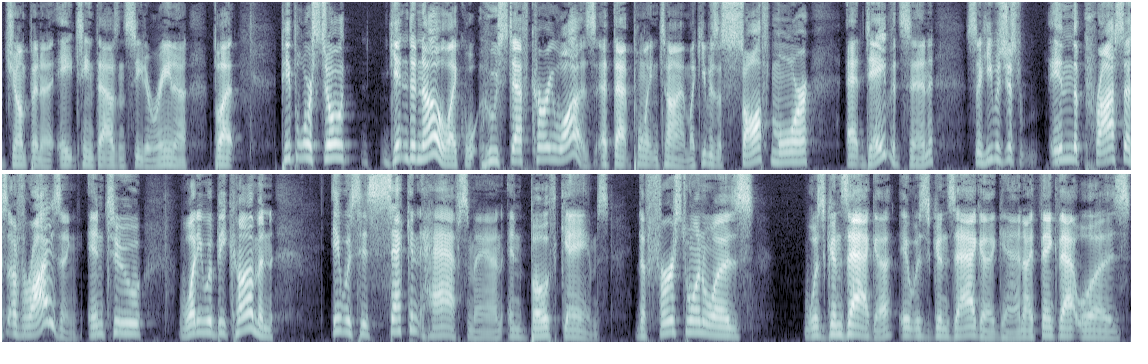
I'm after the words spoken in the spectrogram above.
jump in a 18,000 seat arena. But people were still getting to know like who Steph Curry was at that point in time. Like he was a sophomore at Davidson, so he was just in the process of rising into what he would become and it was his second halves, man, in both games. The first one was was Gonzaga. It was Gonzaga again. I think that was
